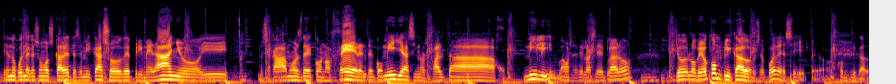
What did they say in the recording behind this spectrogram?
teniendo en cuenta que somos cadetes, en mi caso, de primer año y nos acabamos de conocer, entre comillas, y nos falta mili, vamos a decirlo así de claro. Yo lo veo complicado. Se puede, sí, pero complicado.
